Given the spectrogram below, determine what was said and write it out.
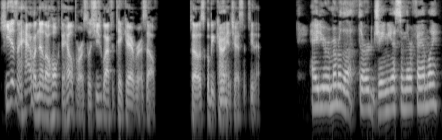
she doesn't have another Hulk to help her. So she's going to have to take care of herself. So it's going to be kind of Yeah. interesting to see that. Hey, do you remember the third genius in their family?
